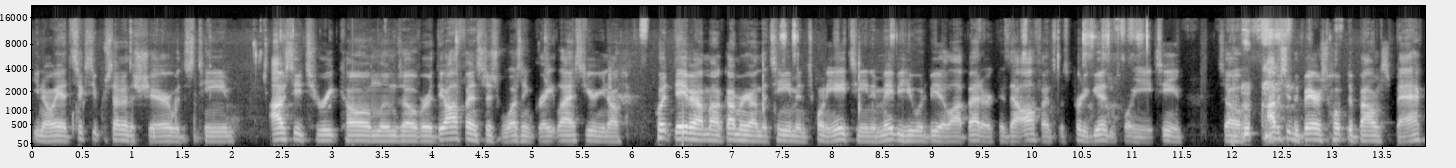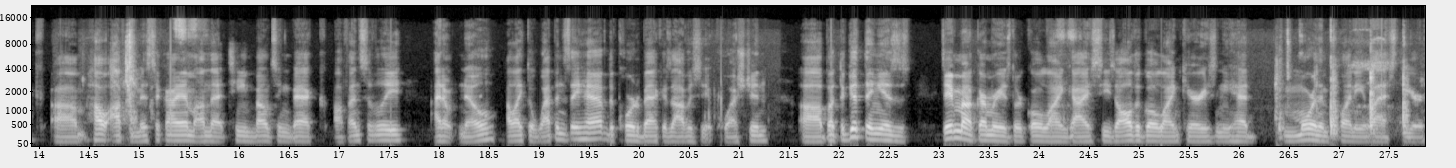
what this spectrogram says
you know, he had 60% of the share with his team. Obviously, Tarik Cohen looms over. The offense just wasn't great last year. You know, put David Montgomery on the team in 2018, and maybe he would be a lot better because that offense was pretty good in 2018. So obviously the Bears hope to bounce back. Um, how optimistic I am on that team bouncing back offensively, I don't know. I like the weapons they have. The quarterback is obviously a question, uh, but the good thing is David Montgomery is their goal line guy. Sees all the goal line carries, and he had more than plenty last year.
